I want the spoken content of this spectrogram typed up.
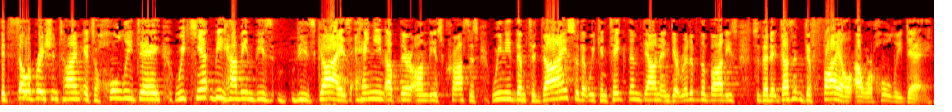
It's celebration time. It's a holy day. We can't be having these, these guys hanging up there on these crosses. We need them to die so that we can take them down and get rid of the bodies so that it doesn't defile our holy day.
